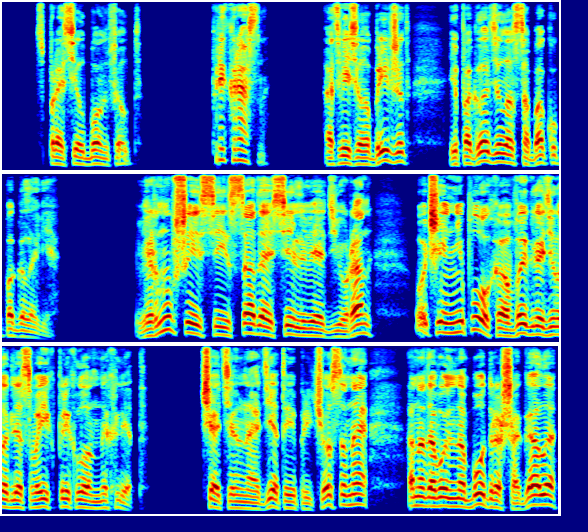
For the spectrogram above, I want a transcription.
— спросил Бонфилд. «Прекрасно», — ответила Бриджит и погладила собаку по голове. Вернувшаяся из сада Сильвия Дюран очень неплохо выглядела для своих преклонных лет. Тщательно одетая и причесанная, она довольно бодро шагала,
